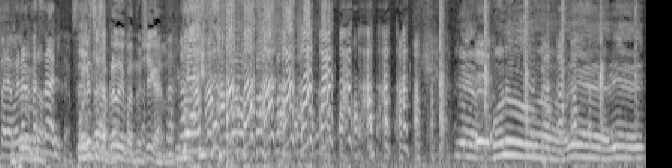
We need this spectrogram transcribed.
Para volar más no. alto. Sí, Por eso claro. se aplaude cuando llegan. Bien, boludo. Bien, bien.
